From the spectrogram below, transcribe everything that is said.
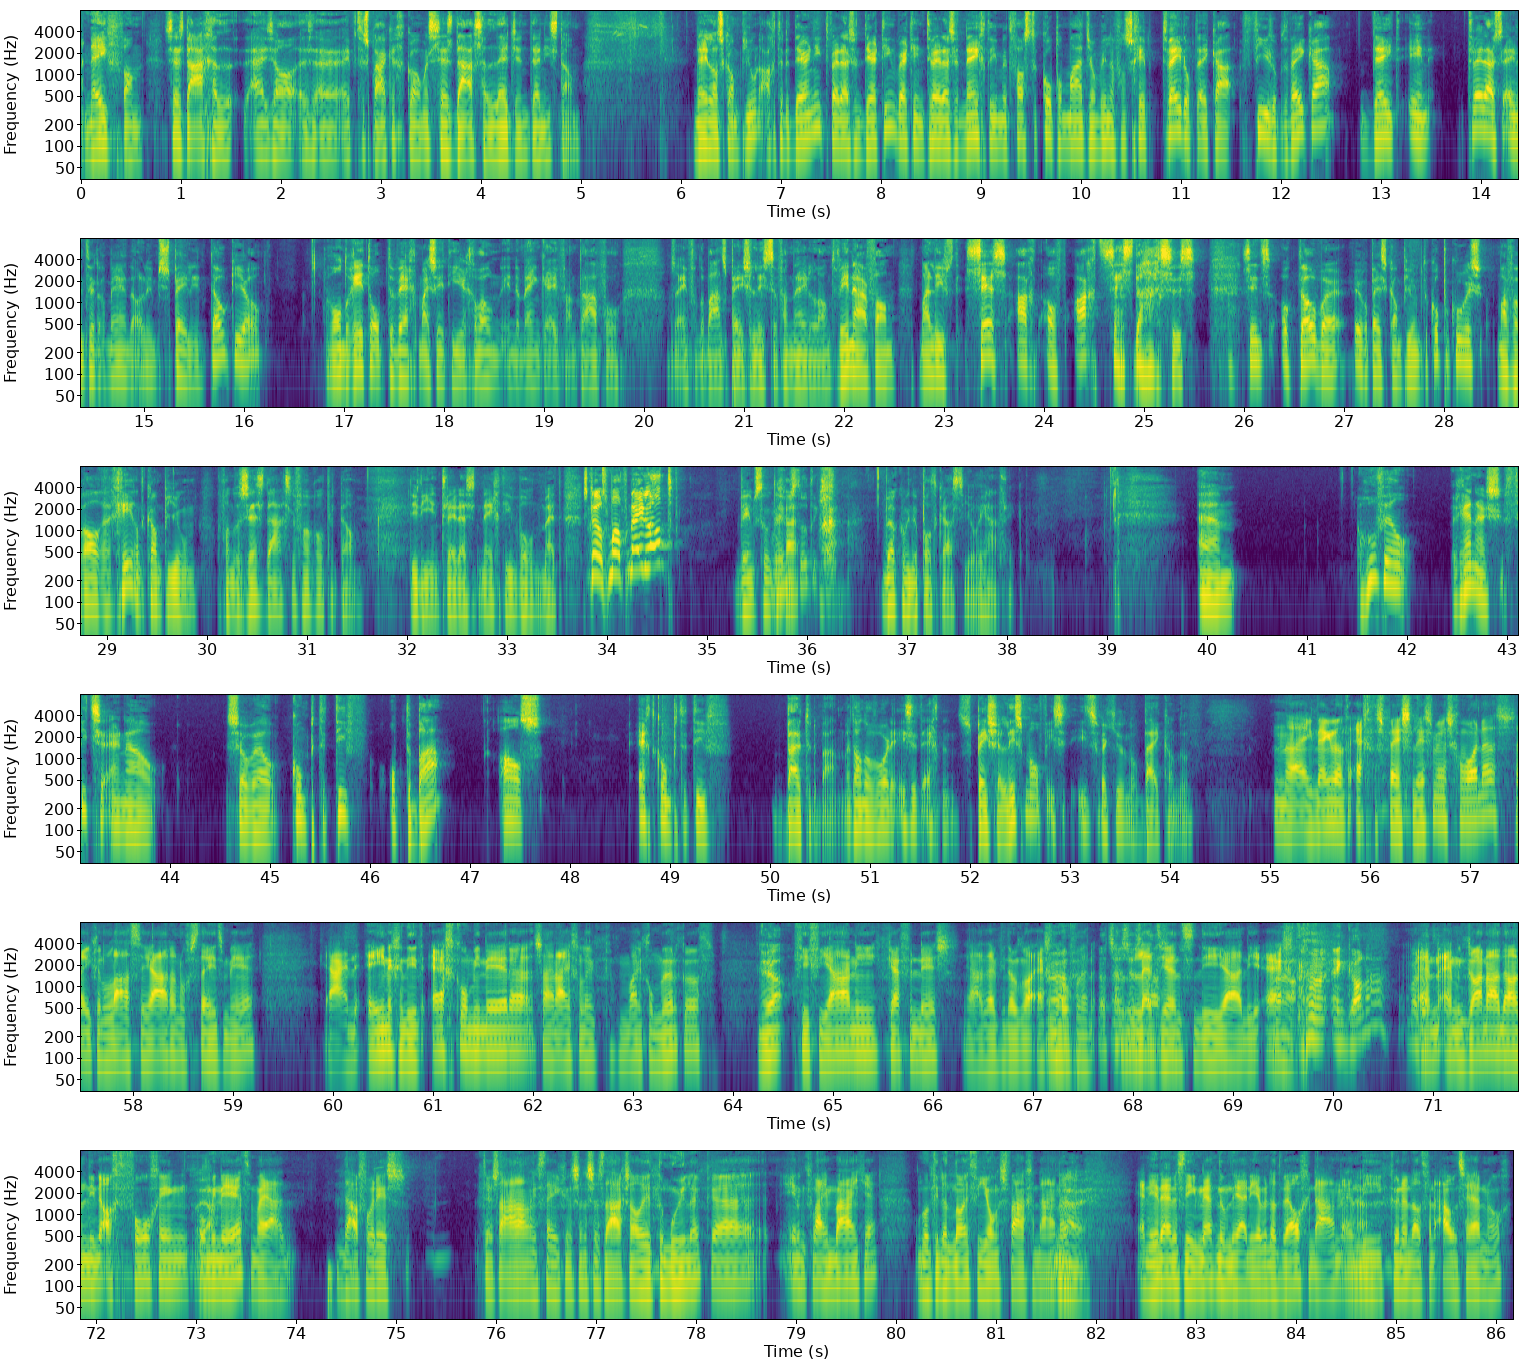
Neef van zes dagen, hij is al, uh, heeft te sprake gekomen, zesdaagse legend Danny Stam. Nederlands kampioen achter de Derny 2013. Werd in 2019 met vaste koppelmaat Jan Willem van Schip tweede op de EK, vierde op de WK. Deed in 2021 mee aan de Olympische Spelen in Tokio. Won ritten op de weg, maar zit hier gewoon in de mancave aan tafel. Als een van de baanspecialisten van Nederland. Winnaar van maar liefst zes, acht of acht zesdaagses. Sinds oktober Europees kampioen op de koppenkoers. Maar vooral regerend kampioen van de zesdaagse van Rotterdam. Die die in 2019 won met snelsman van Nederland. Wim Stoetega. Welkom in de podcast, Jori Havik. Um, hoeveel renners fietsen er nou zowel competitief op de baan als echt competitief buiten de baan? Met andere woorden, is het echt een specialisme of is het iets wat je er nog bij kan doen? Nou, ik denk dat het echt een specialisme is geworden. Zeker de laatste jaren nog steeds meer. Ja, en de enige die het echt combineren zijn eigenlijk Michael Murkoff ja. Viviani, Cavendish. Ja, daar heb je het ook wel echt over. legends die, ja, die echt... en Ghana? en, en Ghana dan, die de achtervolging combineert. Maar ja, daarvoor is tussen aanhalingstekens een zesdaagse alweer te moeilijk uh, in een klein baantje. Omdat hij dat nooit van jongs van gedaan heeft. En die renners die ik net noemde, ja, die hebben dat wel gedaan. En die kunnen dat van oudsher nog.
